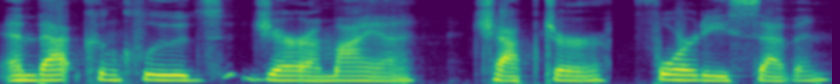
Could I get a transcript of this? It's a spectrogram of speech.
And that concludes Jeremiah chapter 47.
